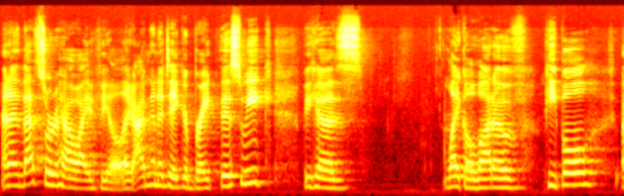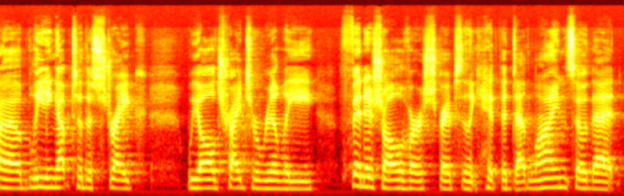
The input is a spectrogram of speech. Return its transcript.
And that's sort of how i feel. Like i'm going to take a break this week because like a lot of people uh, leading up to the strike we all tried to really finish all of our scripts and like hit the deadline so that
